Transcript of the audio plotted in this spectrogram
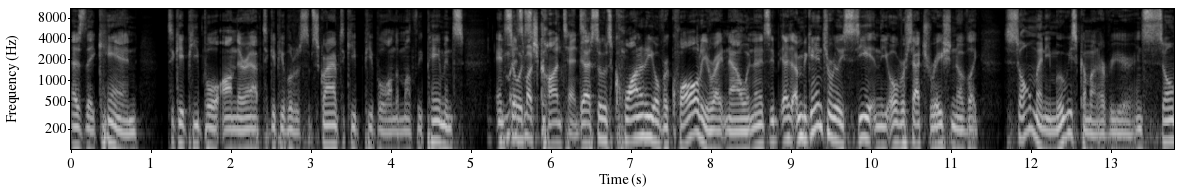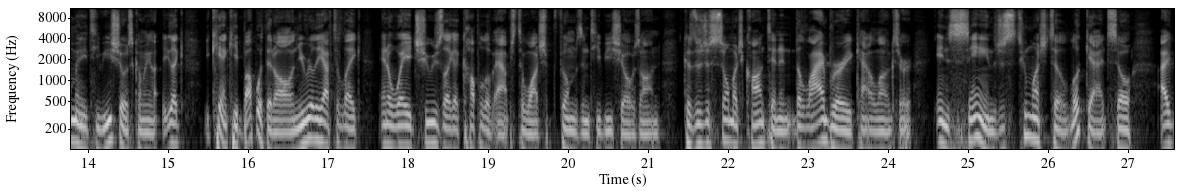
as they can to get people on their app, to get people to subscribe, to keep people on the monthly payments, and so as it's much content. yeah, so it's quantity over quality right now, and it's I'm beginning to really see it in the oversaturation of like so many movies come out every year and so many TV shows coming out. Like you can't keep up with it all, and you really have to like in a way choose like a couple of apps to watch films and TV shows on because there's just so much content, and the library catalogs are insane. There's just too much to look at. So I,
